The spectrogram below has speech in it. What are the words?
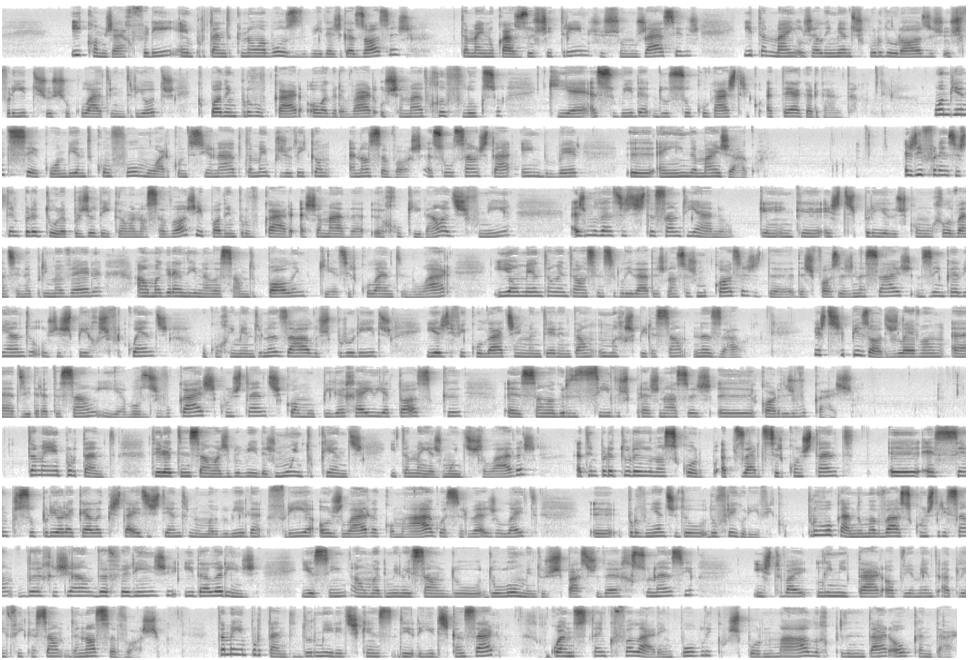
E, como já referi, é importante que não abuse de bebidas gasosas, também no caso dos citrinos, os sumos ácidos e também os alimentos gordurosos, os fritos, o chocolate, entre outros, que podem provocar ou agravar o chamado refluxo, que é a subida do suco gástrico até a garganta. O ambiente seco, o ambiente com fumo, o ar-condicionado também prejudicam a nossa voz. A solução está em beber eh, ainda mais água. As diferenças de temperatura prejudicam a nossa voz e podem provocar a chamada rouquidão, a disfonia, as mudanças de estação de ano, em que estes períodos com relevância na primavera há uma grande inalação de pólen, que é circulante no ar, e aumentam então a sensibilidade das nossas mucosas, de, das fossas nasais, desencadeando os espirros frequentes, o corrimento nasal, os pruridos e as dificuldades em manter então uma respiração nasal. Estes episódios levam a desidratação e abusos vocais constantes, como o pigarreio e a tosse, que uh, são agressivos para as nossas uh, cordas vocais. Também é importante ter atenção às bebidas muito quentes e também às muito geladas. A temperatura do nosso corpo, apesar de ser constante, uh, é sempre superior àquela que está existente numa bebida fria ou gelada, como a água, a cerveja ou leite, provenientes do, do frigorífico provocando uma vasoconstrição da região da faringe e da laringe, e assim há uma diminuição do, do lume dos espaços da ressonância. Isto vai limitar, obviamente, a amplificação da nossa voz. Também é importante dormir e descansar quando se tem que falar em público, expor numa aula, representar ou cantar.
